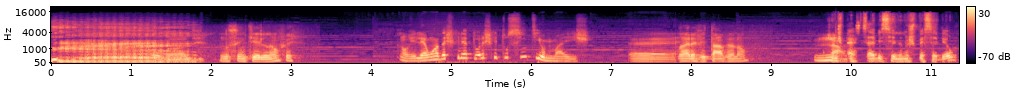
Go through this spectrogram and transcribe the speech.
Não senti ele não, foi? Não, ele é uma das criaturas que tu sentiu, mas. É... Não era evitável, não? A Não. gente percebe se ele nos percebeu?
